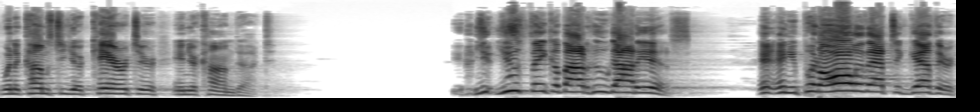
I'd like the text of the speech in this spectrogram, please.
when it comes to your character and your conduct. You, you think about who God is, and, and you put all of that together,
